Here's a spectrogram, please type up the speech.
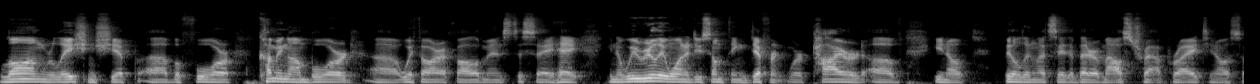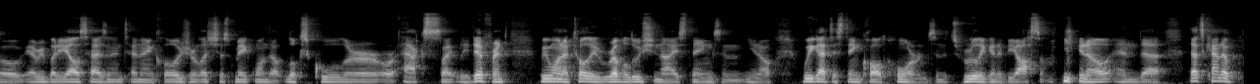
long relationship uh, before coming on board uh, with RF Elements to say hey you know we really want to do something different. We're tired of you know building, let's say, the better mousetrap, right? You know, so everybody else has an antenna enclosure. Let's just make one that looks cooler or acts slightly different. We want to totally revolutionize things, and you know, we got this thing called horns, and it's really going to be awesome, you know. And uh, that's kind of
